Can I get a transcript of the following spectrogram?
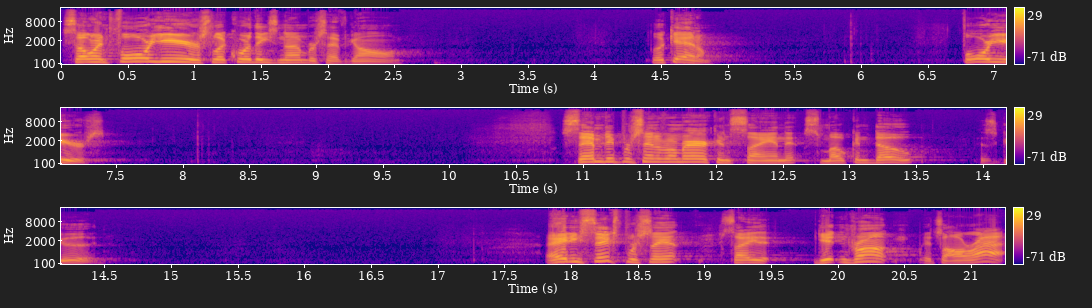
So, in four years, look where these numbers have gone. Look at them. Four years. 70% of Americans saying that smoking dope is good. 86% say that getting drunk, it's all right.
